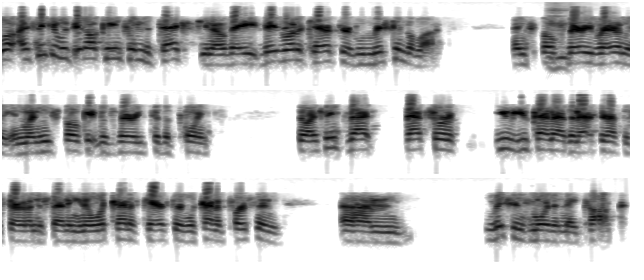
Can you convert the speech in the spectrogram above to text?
Well, I think it was it all came from the text. You know, they they wrote a character who listened a lot and spoke Mhm. very rarely, and when he spoke, it was very to the point. So I think that that sort of you you kind of as an actor have to start understanding. You know, what kind of character, what kind of person um, listens more than they talk.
